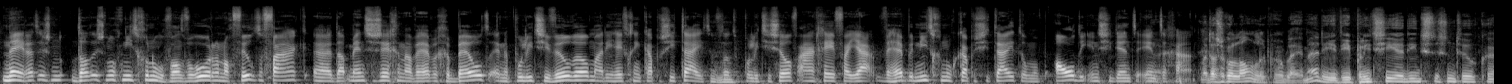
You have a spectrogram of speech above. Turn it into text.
Nee, dat is, dat is nog niet genoeg. Want we horen nog veel te vaak uh, dat mensen zeggen... nou, we hebben gebeld en de politie wil wel, maar die heeft geen capaciteit. Of mm -hmm. dat de politie zelf aangeeft van... ja, we hebben niet genoeg capaciteit om op al die incidenten in nee. te gaan. Maar dat is ook een landelijk probleem, hè? Die, die politiedienst is natuurlijk... Uh,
